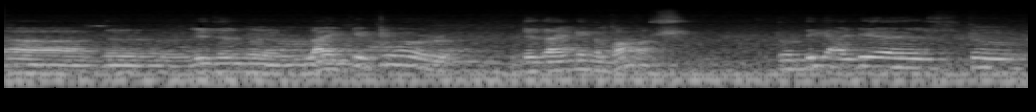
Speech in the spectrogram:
uh, the vision, like if you're designing a mosque, so the idea is to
